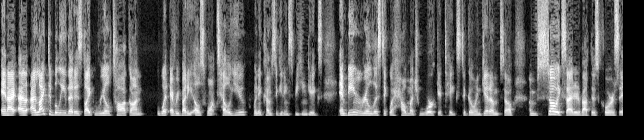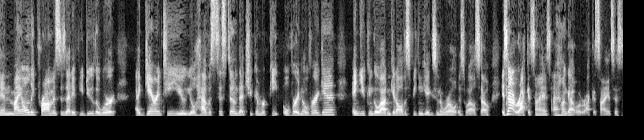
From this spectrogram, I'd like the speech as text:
and I, I, I like to believe that it's like real talk on what everybody else won't tell you when it comes to getting speaking gigs and being realistic with how much work it takes to go and get them. So I'm so excited about this course. And my only promise is that if you do the work, I guarantee you, you'll have a system that you can repeat over and over again, and you can go out and get all the speaking gigs in the world as well. So it's not rocket science. I hung out with rocket scientists.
